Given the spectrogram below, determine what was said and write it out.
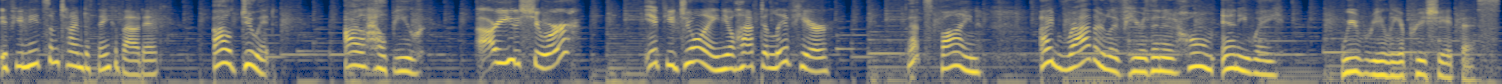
if you need some time to think about it. I'll do it. I'll help you. Are you sure? If you join, you'll have to live here. That's fine. I'd rather live here than at home anyway. We really appreciate this.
